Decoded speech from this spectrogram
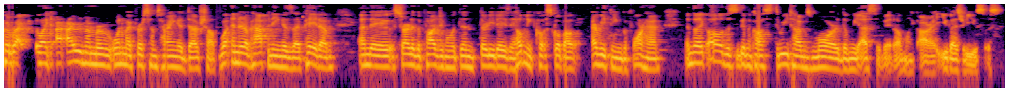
Correct. Like I, I, remember one of my first times hiring a dev shop. What ended up happening is I paid them, and they started the project, and within 30 days, they helped me co- scope out everything beforehand. And they're like, "Oh, this is going to cost three times more than we estimated." I'm like, "All right, you guys are useless."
